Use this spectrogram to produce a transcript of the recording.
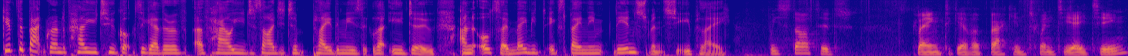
give the background of how you two got together, of, of how you decided to play the music that you do, and also maybe explain the, the instruments that you play. we started playing together back in 2018,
